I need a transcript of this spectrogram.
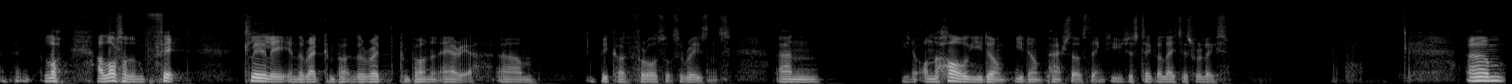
I think a lot, a lot of them fit clearly in the red, compo the red component area um, because for all sorts of reasons. And you know, on the whole, you don't, you don't patch those things. You just take the latest release. Um,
